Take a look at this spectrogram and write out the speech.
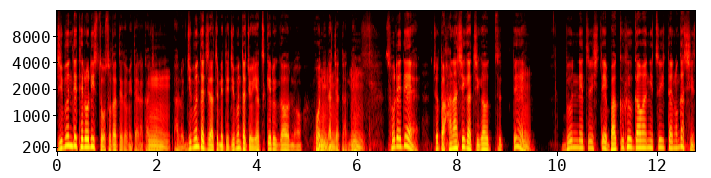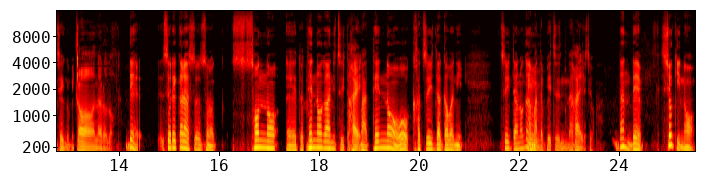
自分でテロリストを育てたみたいな感じ、うん。あの自分たちで集めて自分たちをやっつける側の方になっちゃったんで、うん。それでちょっと話が違うっつって、うん分裂して幕府側についたのが新選組。ああなるほど。でそれからそその尊の、えー、と天皇側についた、はい。まあ、天皇を担いだ側についたのがうん。また別になるんですよ。なんで初期の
